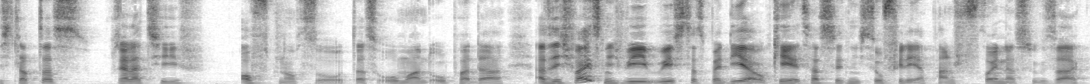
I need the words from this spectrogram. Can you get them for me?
ich glaube, das relativ oft noch so, dass Oma und Opa da. Also ich weiß nicht, wie, wie ist das bei dir? Okay, jetzt hast du nicht so viele japanische Freunde, hast du gesagt.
